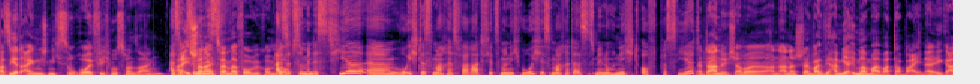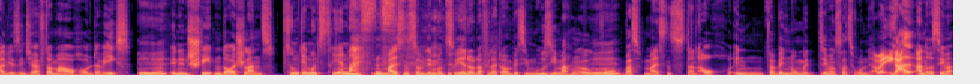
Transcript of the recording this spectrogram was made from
Passiert eigentlich nicht so häufig, muss man sagen. Also Ah, ist schon ein, zwei Mal vorgekommen. Also doch. zumindest hier, ähm, wo ich das mache, das verrate ich jetzt mal nicht, wo ich es mache, da ist es mir noch nicht oft passiert. Ja, da nicht, aber an anderen Stellen, weil wir haben ja immer mal was dabei, ne? Egal, wir sind ja öfter mal auch unterwegs Mhm. in den Städten Deutschlands, Zum Demonstrieren meistens. meistens zum Demonstrieren oder vielleicht auch ein bisschen Musi machen irgendwo, Mhm. was meistens dann auch in Verbindung mit Demonstrationen, aber egal, anderes Thema.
